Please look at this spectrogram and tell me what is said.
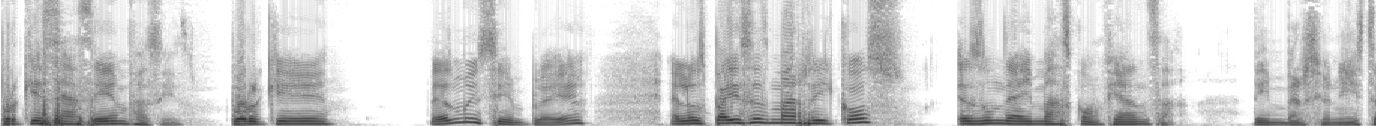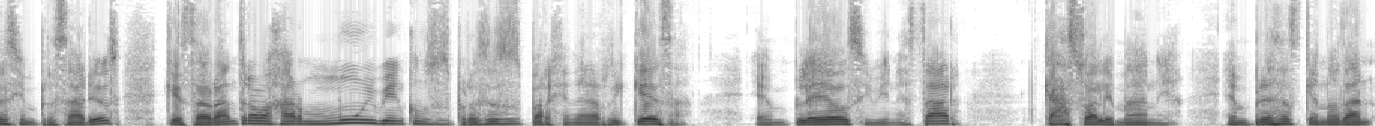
¿Por qué se hace énfasis? Porque es muy simple. ¿eh? En los países más ricos es donde hay más confianza de inversionistas y empresarios que sabrán trabajar muy bien con sus procesos para generar riqueza, empleos y bienestar. Caso Alemania, empresas que no dan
